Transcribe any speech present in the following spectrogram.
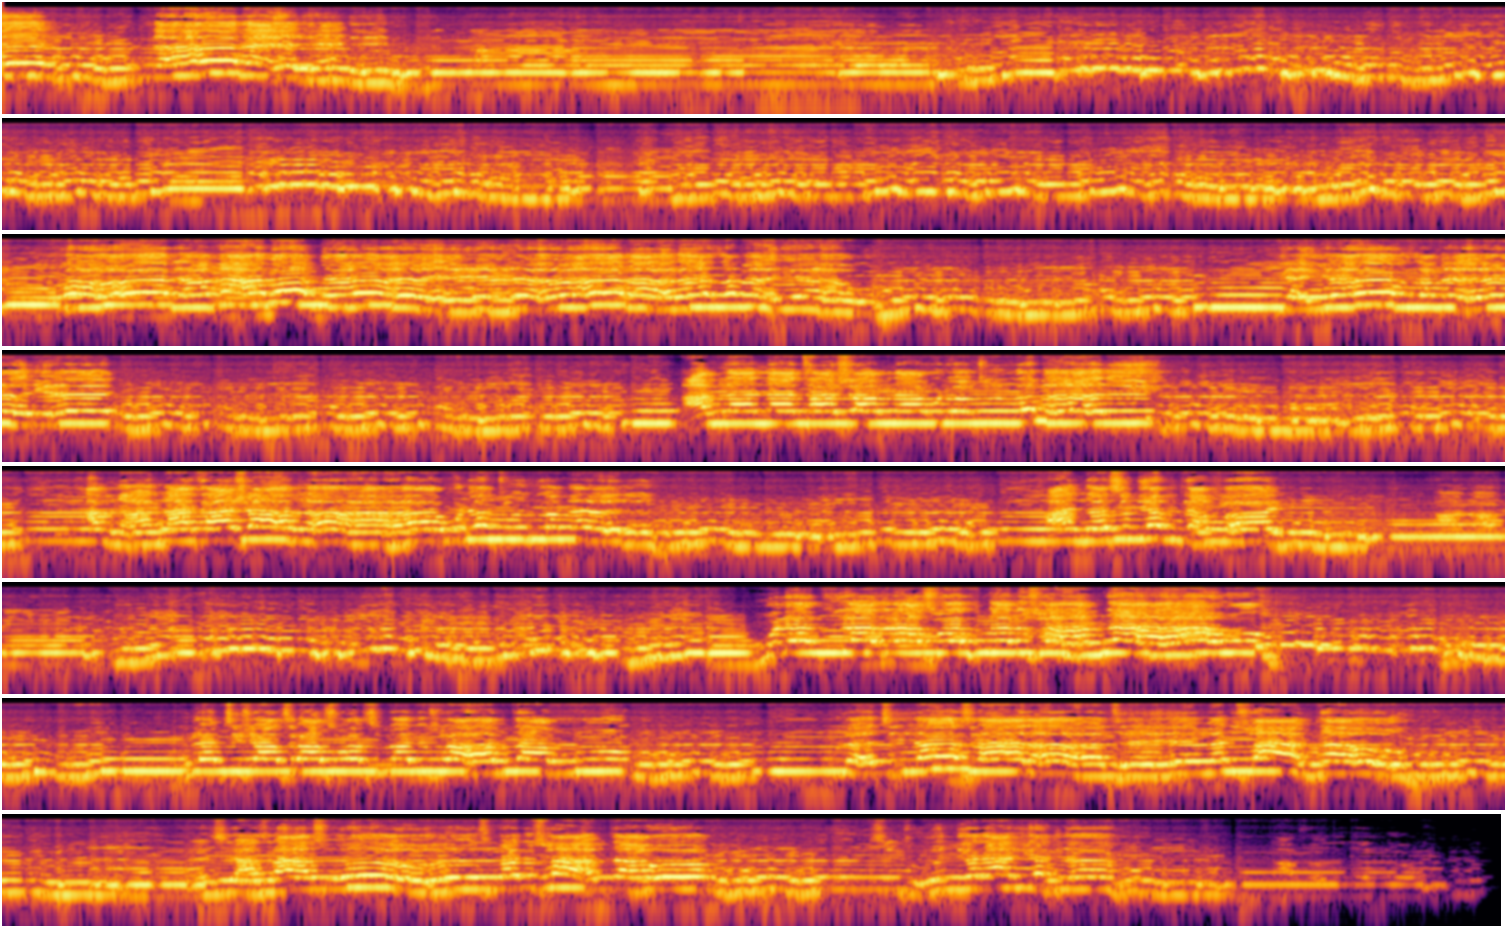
አምላና ታሻምና ውደቱን ለመል አምላና ታሻምና ውደቱን ለመል አነስ ደምጠፋይ ውለት ራሱ አስራ ሶስት መልሶ ሀብታሙ ሁለት አስራ አራት መልሶ ሀብታው ሁለት አስራ ሶስት መልሶ ሀብታው ስንቱን ገና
